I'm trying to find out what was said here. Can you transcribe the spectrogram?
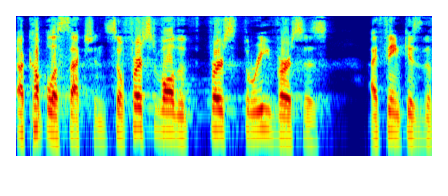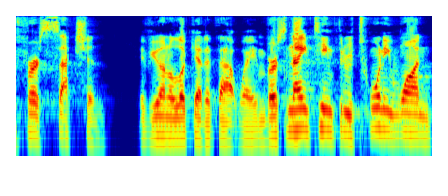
a couple of sections. So first of all, the first three verses, I think, is the first section, if you want to look at it that way. In verse 19 through 21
